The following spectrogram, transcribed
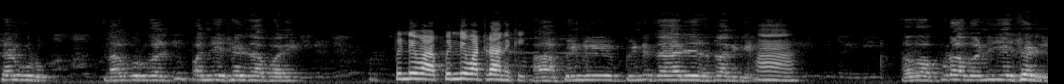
చెరుగుడు. నలుగురు కలిసి పని చేసేది ఆ పని. పిండి పిండి పట్టడానికి. పిండి పిండి తయారు చేసడానికి ఆ, అవి అప్పుడు అవన్నీ చేసేది.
